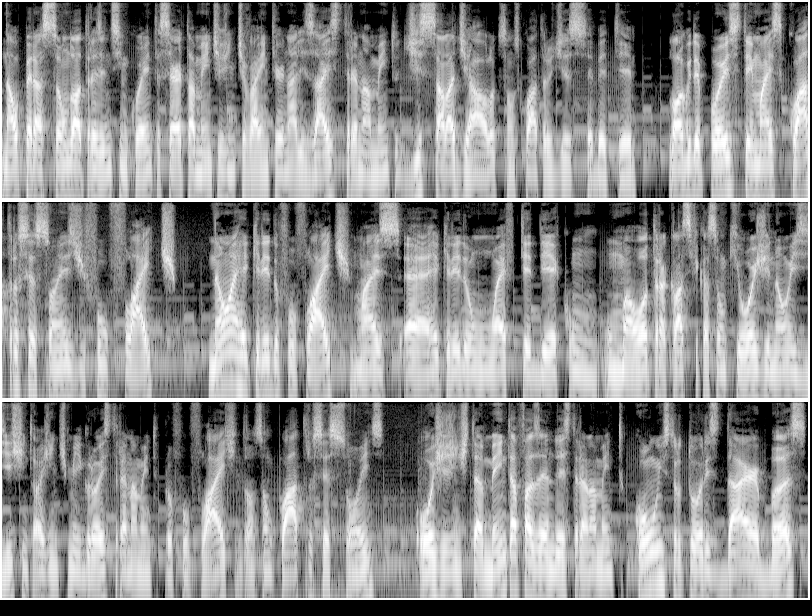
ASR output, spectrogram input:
na operação do A350, certamente a gente vai internalizar esse treinamento de sala de aula, que são os quatro dias de CBT. Logo depois tem mais quatro sessões de full flight. Não é requerido full flight, mas é requerido um FTD com uma outra classificação que hoje não existe, então a gente migrou esse treinamento para o full flight, então são quatro sessões. Hoje a gente também está fazendo esse treinamento com instrutores da Airbus,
